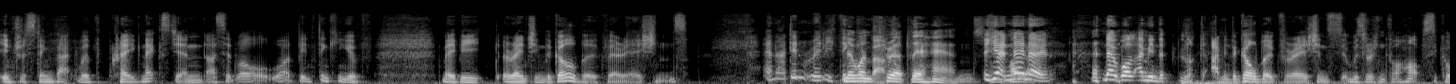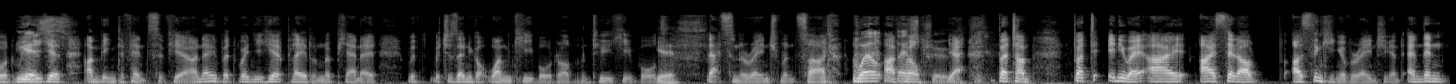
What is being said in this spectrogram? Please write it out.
interesting back with Craig next year? And I said, Well, well I've been thinking of maybe arranging the Goldberg variations. And I didn't really think no one threw it. up their hands. Yeah, no, horror. no, no. Well, I mean, the, look, I mean, the Goldberg Variations. It was written for harpsichord. When Yes. hear, I'm being defensive here, I know, but when you hear it played on a piano with which has only got one keyboard rather than two keyboards, Yes. that's an arrangement side. Well, I that's felt- true. Yeah, but um, but anyway, I I said I'll, I was thinking of arranging it, and then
